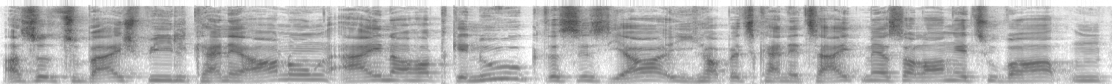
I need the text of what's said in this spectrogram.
Also zum Beispiel, keine Ahnung, einer hat genug, das ist ja, ich habe jetzt keine Zeit mehr so lange zu warten.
